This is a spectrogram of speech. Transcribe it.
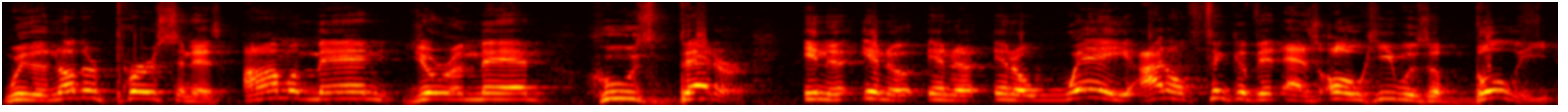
with another person as I'm a man, you're a man, who's better? In a, in, a, in, a, in a way, I don't think of it as, oh, he was a bully.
